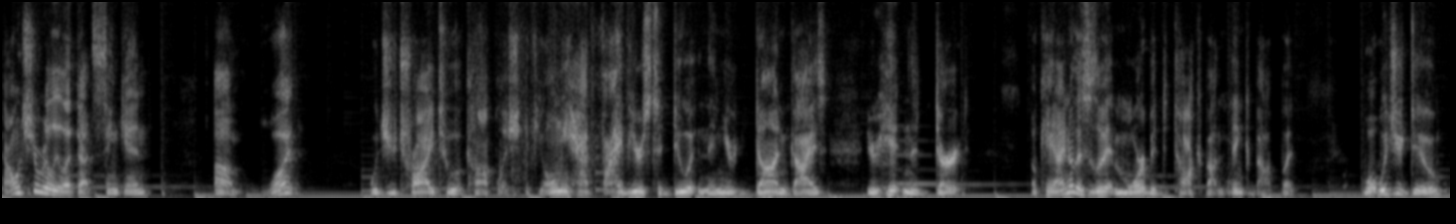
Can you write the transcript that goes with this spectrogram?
Now, I want you to really let that sink in. Um, what would you try to accomplish if you only had five years to do it and then you're done, guys? You're hitting the dirt. Okay, I know this is a bit morbid to talk about and think about, but what would you do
